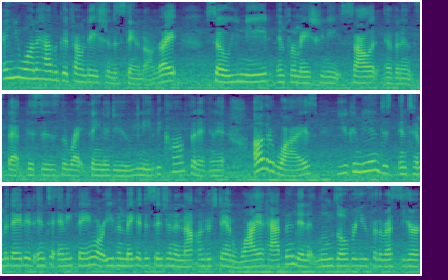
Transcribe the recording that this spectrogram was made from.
and you want to have a good foundation to stand on right? So you need information you need solid evidence that this is the right thing to do. You need to be confident in it. Otherwise you can be in intimidated into anything or even make a decision and not understand why it happened and it looms over you for the rest of your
